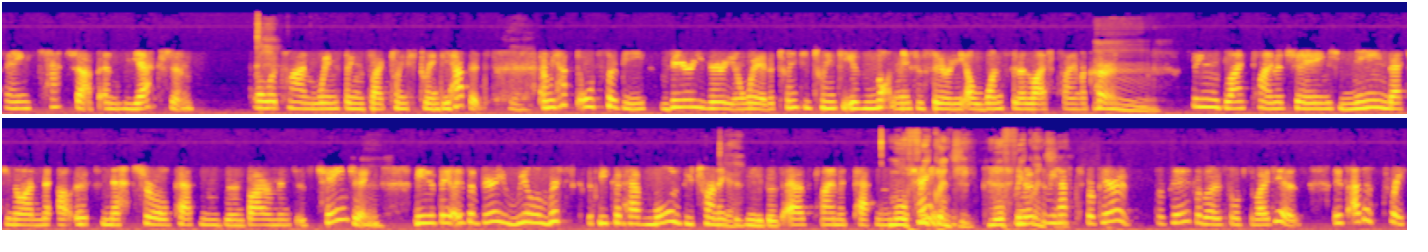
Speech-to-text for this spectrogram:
playing catch up and reaction all the time when things like 2020 happened. Yeah. And we have to also be very, very aware that 2020 is not necessarily a once in a lifetime occurrence. Mm things like climate change mean that, you know, our, our Earth's natural patterns and environment is changing, mm. means there is a very real risk that we could have more zoonotic yeah. diseases as climate patterns change. more change. frequently. More frequently. You know, so we have to prepare prepare for those sorts of ideas. There's other threats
